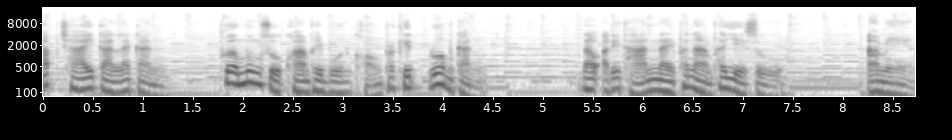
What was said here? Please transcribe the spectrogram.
รับใช้กันและกัน เพื่อมุ่งสู่ความไพบูรณ์ของพระคิดร่วมกัน เราอธิษฐานในพระนามพระเยซู อาเมน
